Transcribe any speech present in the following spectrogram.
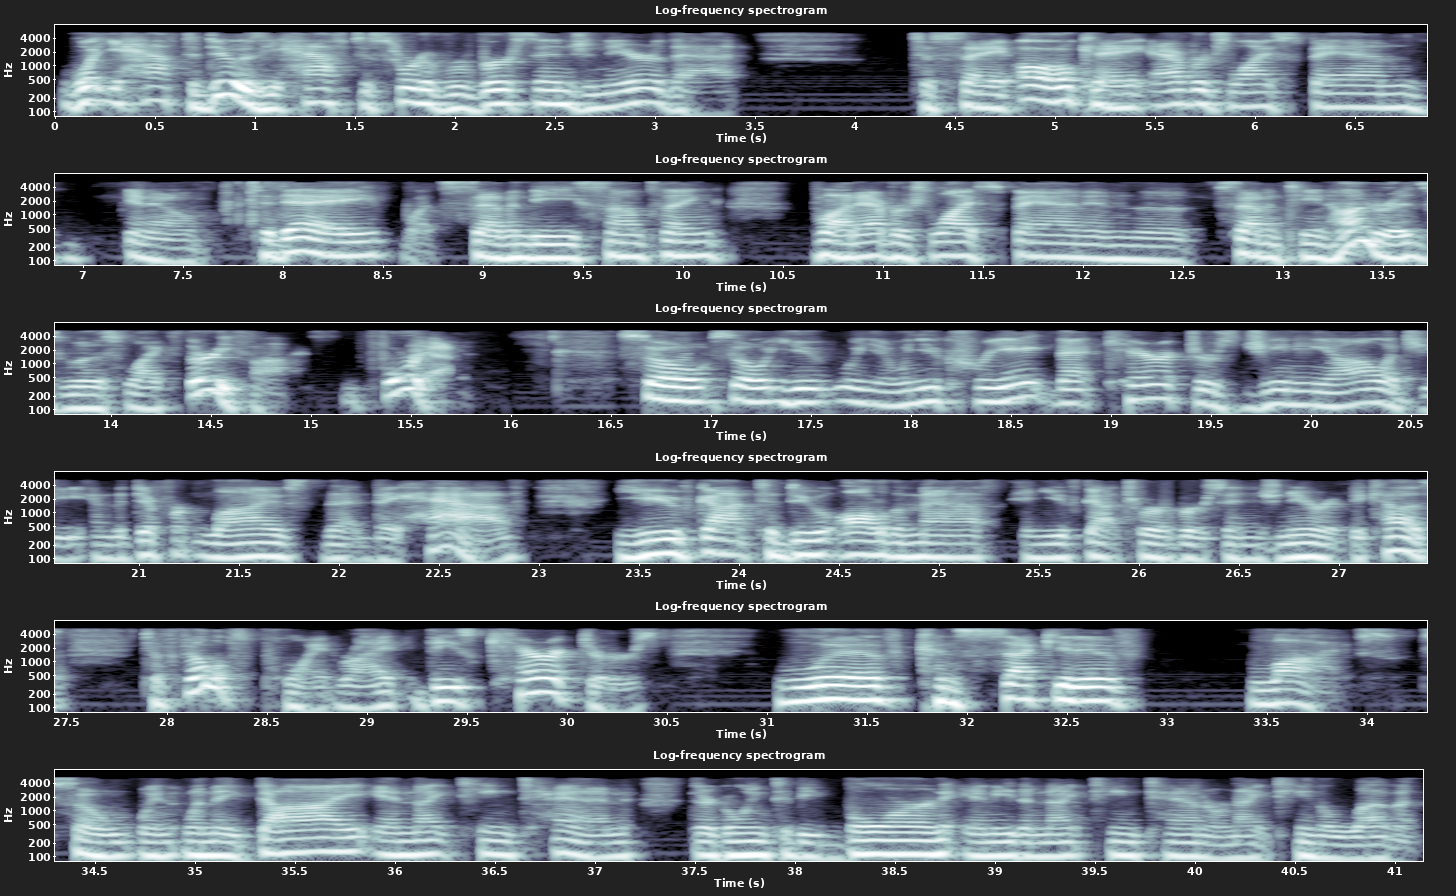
what you have to do is you have to sort of reverse engineer that to say, oh, okay, average lifespan, you know, today, what, 70 something, but average lifespan in the 1700s was like 35, 40. Yeah. So, so you, you know, when you create that character's genealogy and the different lives that they have, you've got to do all of the math and you've got to reverse engineer it because, to Philip's point, right, these characters live consecutive lives. So when when they die in 1910, they're going to be born in either 1910 or 1911.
